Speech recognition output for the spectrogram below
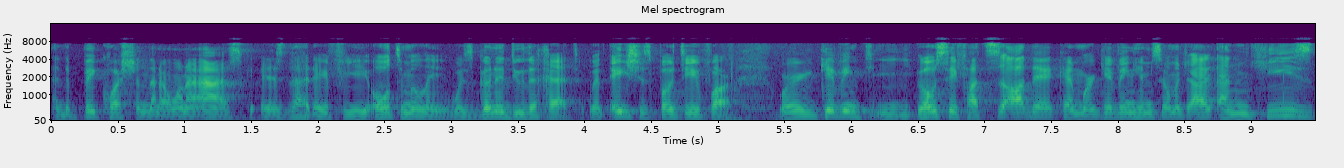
And the big question that I want to ask is that if he ultimately was going to do the chet with Ashes Potiphar, we're giving Yosef Hatzadik, and we're giving him so much, and he's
